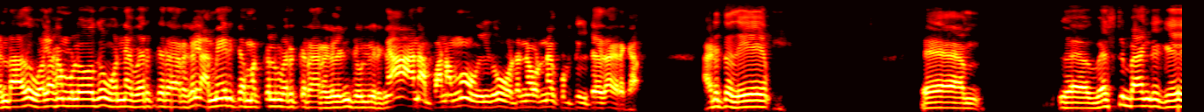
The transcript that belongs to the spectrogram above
ரெண்டாவது உலகம் முழுவதும் உன்னை வெறுக்கிறார்கள் அமெரிக்க மக்களும் வெறுக்கிறார்கள்னு சொல்லியிருக்கான். ஆனால் பணமும் இதுவும் உடனே உடனே கொடுத்துக்கிட்டே தான் இருக்கான். அடுத்தது வெஸ்ட் பேங்குக்கு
